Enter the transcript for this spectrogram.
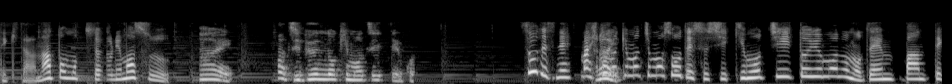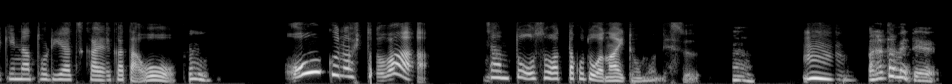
できたらなと思っております。はい。まあ、自分の気持ちっていうこと。そうですね。まあ人はいの気持ちもそうですし、気持ちというものの全般的な取り扱い方を、うん多くの人はちゃんと教わったことがないと思うんです。うん。うん。改めて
